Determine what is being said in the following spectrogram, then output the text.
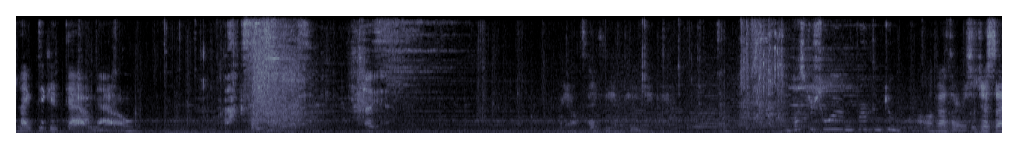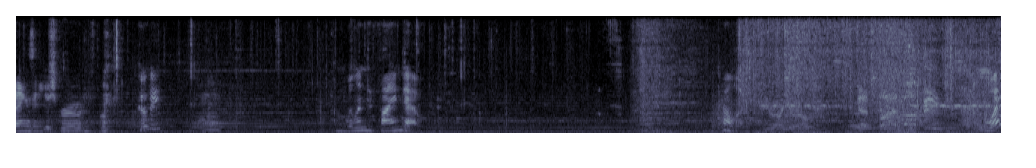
like to get down now. Box. Oh yeah. Wait, I'll take the MP. Buster Sword version two. What about there? Is it just saying that you're screwed? Could be. Uh, I'm willing to find out. Oh look. You're on your own. What?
